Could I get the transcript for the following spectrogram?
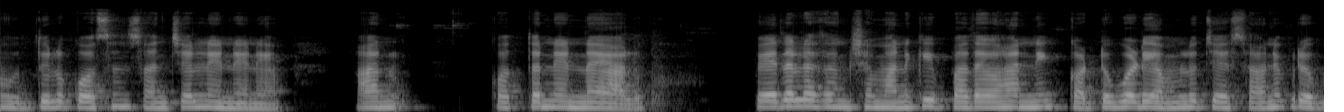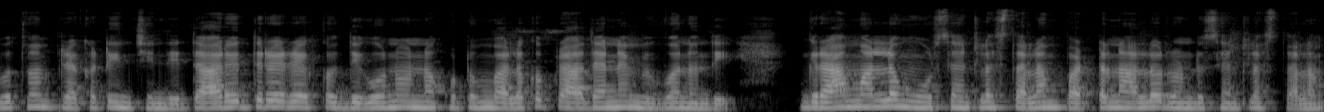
వృద్ధుల కోసం సంచలన నిర్ణయం కొత్త నిర్ణయాలు పేదల సంక్షేమానికి పథకాన్ని కట్టుబడి అమలు చేస్తామని ప్రభుత్వం ప్రకటించింది. దారిద్ర్య రేఖ దిగువన ఉన్న కుటుంబాలకు ప్రాధాన్యం ఇవ్వనుంది. గ్రామాల్లో మూడు సెంట్ల స్థలం పట్టణాల్లో రెండు సెంట్ల స్థలం.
